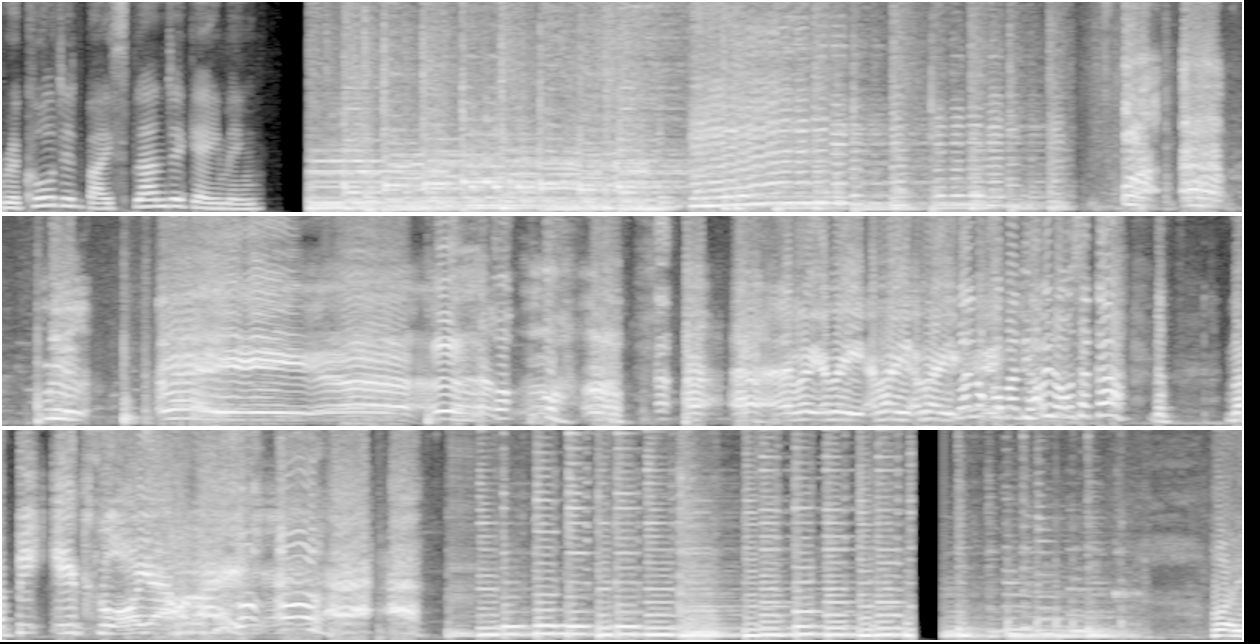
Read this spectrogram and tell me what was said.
Recorded by Splendor Gaming. Aray, aray, aray, aray. Ngano ka madihaw ina unsa ka? Nap- Napiit ko, oy, aray. Hoy,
